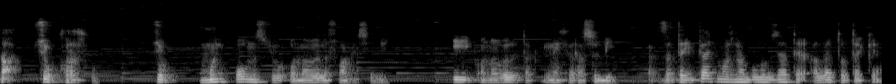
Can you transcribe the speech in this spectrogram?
Так, все, хорошо. Все, ми повністю оновили фани собі. І оновили так нехера собі. За 3,5 можна було взяти, але то таке.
